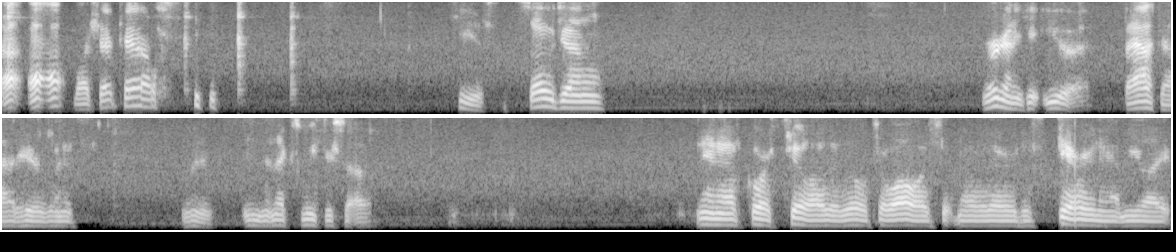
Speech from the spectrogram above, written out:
Ah, ah, ah, watch that tail. he is so gentle. We're gonna get you a bath out of here when it's when it, in the next week or so. And of course, Chilla, the little chihuahua, is sitting over there just staring at me like,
